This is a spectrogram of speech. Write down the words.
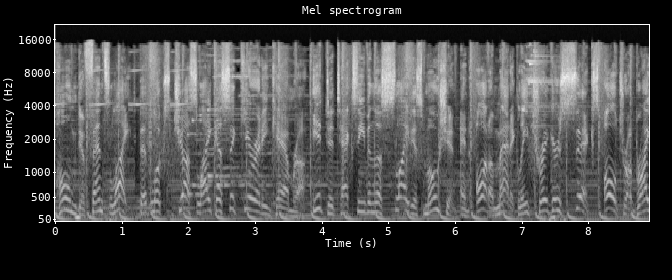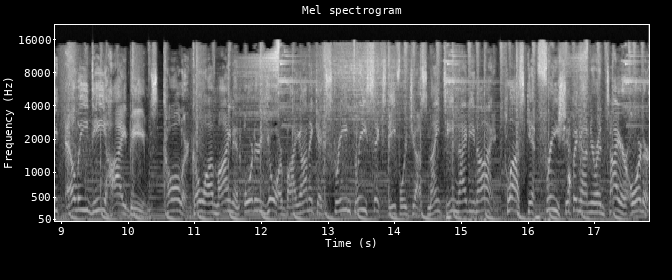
home defense light that looks just like a security camera. It detects even the slightest motion and automatically triggers six ultra bright LED high beams. Call or go online and order your Bionic Extreme 360 for just $19.99. Plus, get free shipping on your entire order.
